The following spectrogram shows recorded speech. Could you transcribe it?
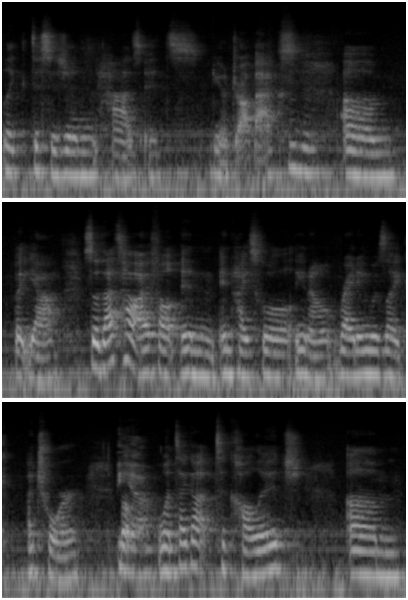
like decision has its you know drawbacks. Mm-hmm. Um, but yeah, so that's how I felt in in high school. You know, writing was like a chore. But Yeah. once I got to college, um,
